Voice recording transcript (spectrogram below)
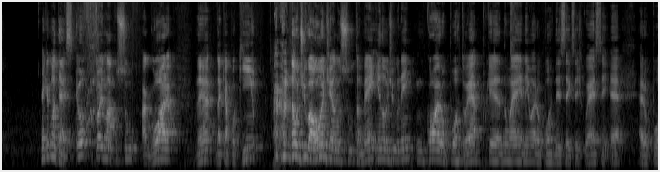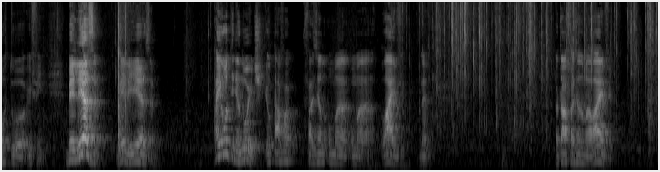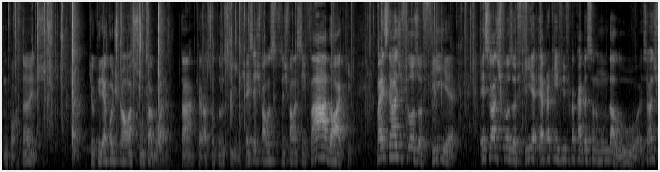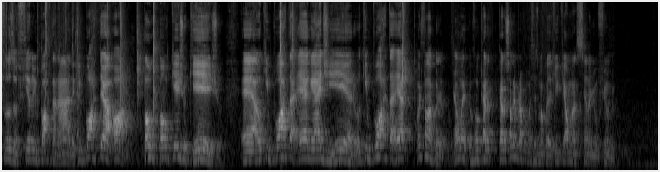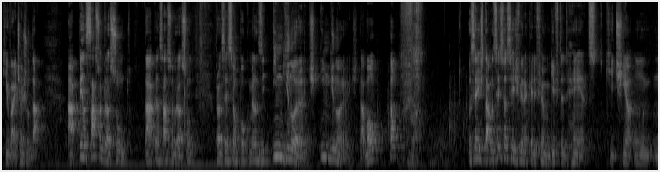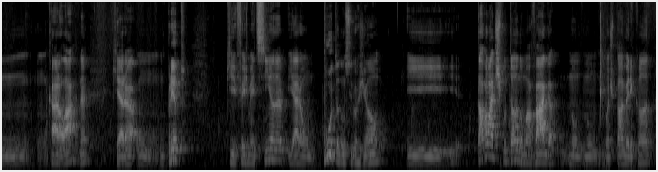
O que acontece? Eu tô indo lá pro sul agora, né? Daqui a pouquinho. Não digo aonde é no sul também e não digo nem em qual aeroporto é, porque não é nenhum aeroporto desse aí que vocês conhecem, é aeroporto, enfim, Beleza? Beleza. Aí ontem à noite eu tava fazendo uma, uma live, né? Eu tava fazendo uma live importante que eu queria continuar o assunto agora, tá? Que era o assunto do seguinte. Aí vocês falam, vocês falam assim, ah, Doc, mas esse negócio de filosofia, esse negócio de filosofia é para quem vive com a cabeça no mundo da lua. Esse negócio de filosofia não importa nada. O que importa é, ó, pão, pão, queijo, queijo. É, o que importa é ganhar dinheiro. O que importa é. Vou te falar uma coisa. Eu, eu vou, quero, quero só lembrar para vocês uma coisa aqui, que é uma cena de um filme que vai te ajudar a pensar sobre o assunto, tá? A pensar sobre o assunto para você ser um pouco menos ignorante. Ignorante, tá bom? Então, vocês tá, não sei se vocês viram aquele filme Gifted Hands, que tinha um, um, um cara lá, né? Que era um, um preto que fez medicina e era um puta de um cirurgião e tava lá disputando uma vaga no, hospital americano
